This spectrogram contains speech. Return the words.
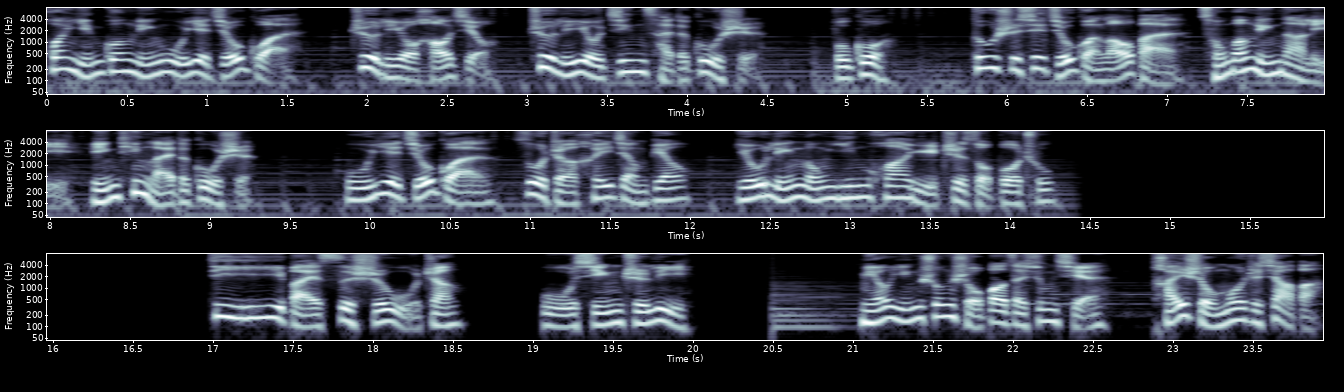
欢迎光临午夜酒馆，这里有好酒，这里有精彩的故事。不过，都是些酒馆老板从亡灵那里聆听来的故事。午夜酒馆，作者黑酱标，由玲珑樱花雨制作播出。第一百四十五章，五行之力。苗莹双手抱在胸前，抬手摸着下巴，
